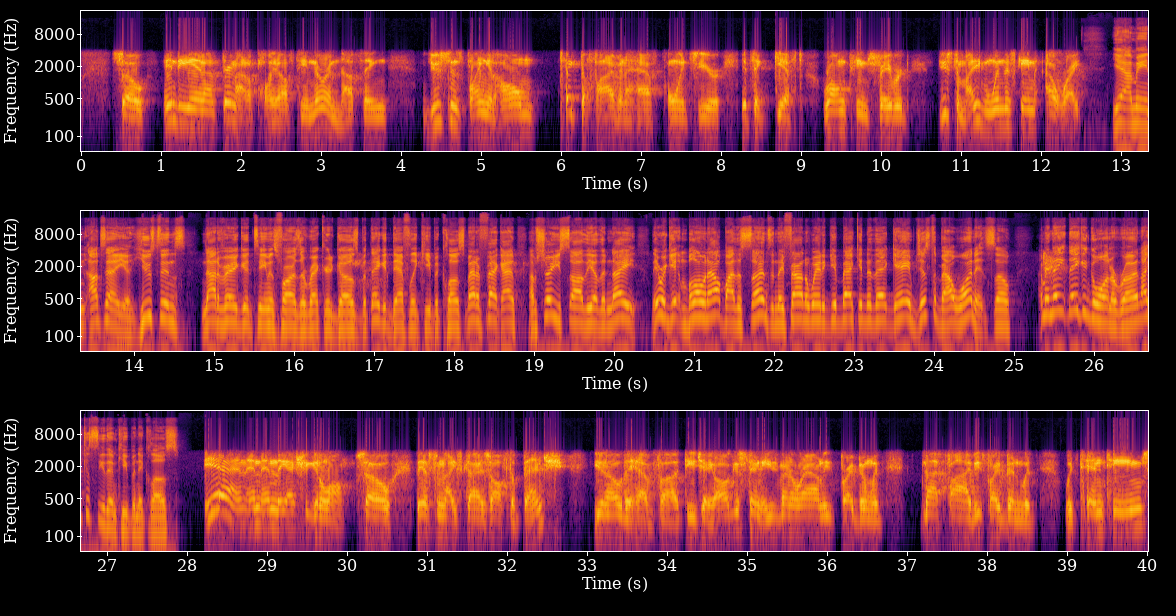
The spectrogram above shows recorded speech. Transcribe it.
So, Indiana, they're not a playoff team. They're a nothing. Houston's playing at home. Take the five and a half points here. It's a gift. Wrong team's favored. Houston might even win this game outright. Yeah, I mean, I'll tell you, Houston's not a very good team as far as the record goes, but they could definitely keep it close. Matter of fact, I, am sure you saw the other night they were getting blown out by the Suns, and they found a way to get back into that game. Just about won it. So, I mean, they, they can go on a run. I can see them keeping it close. Yeah, and, and, and they actually get along. So they have some nice guys off the bench. You know, they have uh, DJ Augustin. He's been around. He's probably been with not five. He's probably been with with ten teams.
